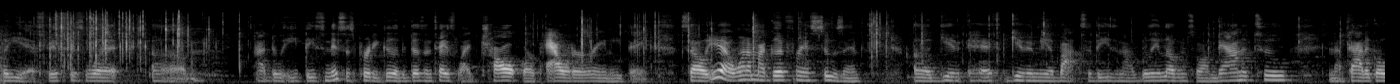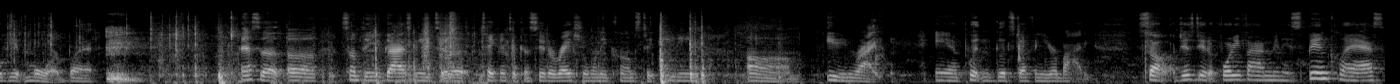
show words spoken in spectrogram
But yes, this is what um, I do eat these, and this is pretty good. It doesn't taste like chalk or powder or anything. So, yeah, one of my good friends, Susan, uh, give, has given me a box of these, and I really love them. So, I'm down to two, and I've got to go get more. But that's a uh, something you guys need to take into consideration when it comes to eating, um, eating right and putting good stuff in your body. So, I just did a 45-minute spin class,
